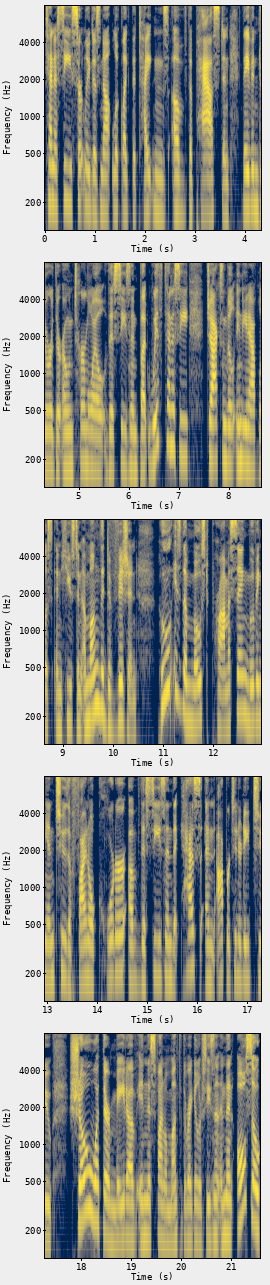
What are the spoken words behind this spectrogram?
Tennessee Tennessee certainly does not look like the Titans of the past, and they've endured their own turmoil this season. But with Tennessee, Jacksonville, Indianapolis, and Houston among the division, who is the most promising moving into the final quarter of the season that has an opportunity to show what they're made of in this final month of the regular season and then also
